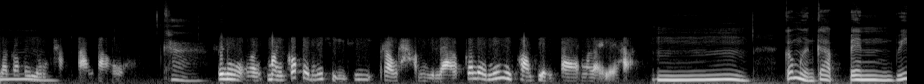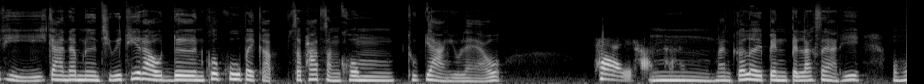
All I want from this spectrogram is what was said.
แล้วก็ไปลงถังบ้านเราค่ะซึ่งมันก็เป็นวิถีที่เราทำอยู่แล้ว ก็เลยไม่มีความเปลี่ยนแปลงอะไรเลยค่ะ อืมก็เหมือนกับเป็นวิถีการดำเนินชีวิตที่เราเดินควบคู่ไปกับสภาพสังคมทุกอย่างอยู่แล้ว ใช่ค่ะอืมมันก็เลยเป็นเป็นลักษณะที่ โอ้โห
